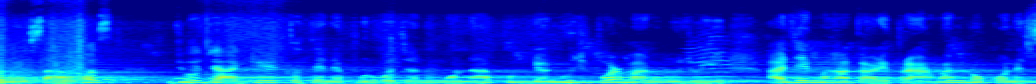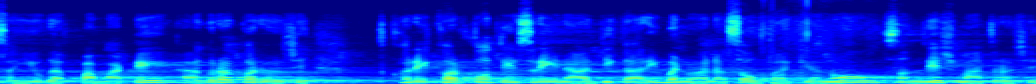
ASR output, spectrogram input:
અને સાહસ જો જાગે તો તેને પૂર્વજન્મોના પુણ્યનું જ ફળ માનવું જોઈએ. આજે મહાકાળે પ્રાણવાન લોકોને સહયોગ આપવા માટે આગ્રહ કર્યો છે. ખરેખર તો તે શ્રેયના અધિકારી બનવાના સૌભાગ્યનો સંદેશ માત્ર છે.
